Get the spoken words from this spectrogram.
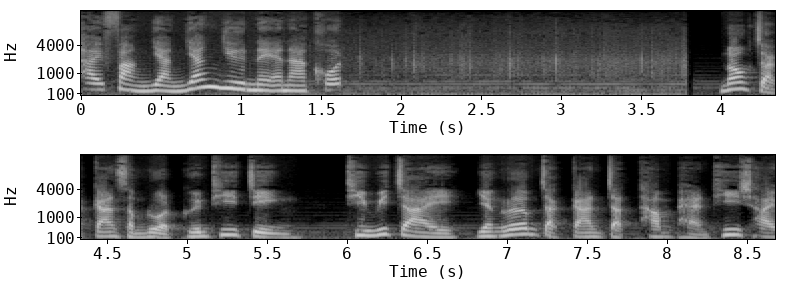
ชายฝั่งอย่างยั่งยืนในอนาคต นอกจากการสำรวจพื้นที่จริง ทีมวิจัยยังเริ่มจากการจัดทำแผนที่ชาย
